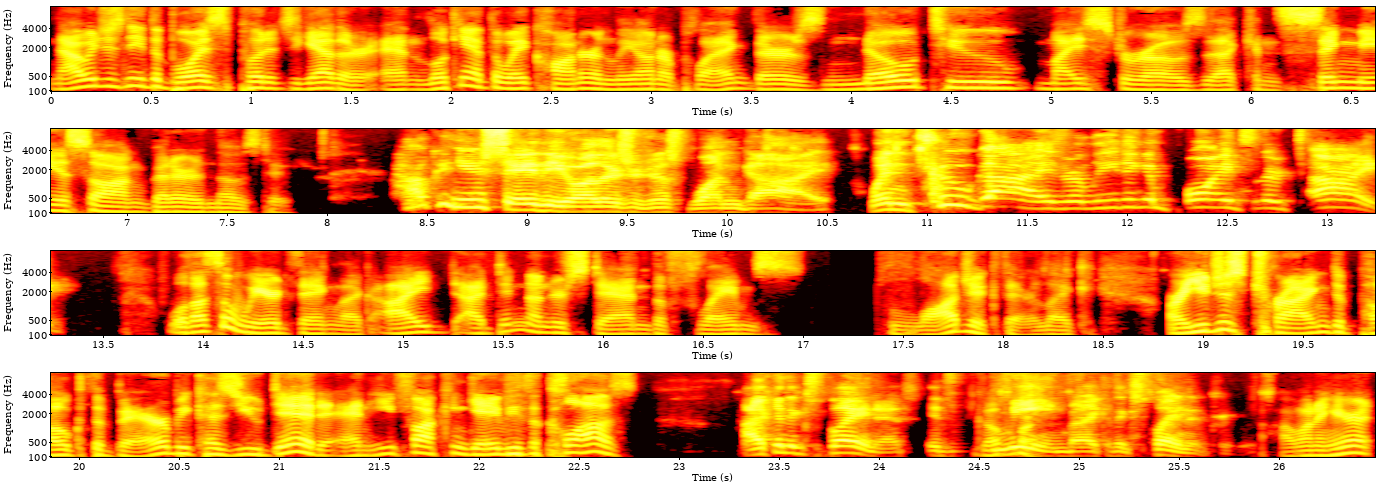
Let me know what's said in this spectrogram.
Now we just need the boys to put it together. And looking at the way Connor and Leon are playing, there's no two maestros that can sing me a song better than those two. How can you say the Oilers are just one guy when two guys are leading in points and they're tied? Well, that's a weird thing. Like I, I didn't understand the Flames' logic there. Like, are you just trying to poke the bear because you did, and he fucking gave you the claws? I can explain it. It's Go mean, but I can explain it to you. I want to hear it.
